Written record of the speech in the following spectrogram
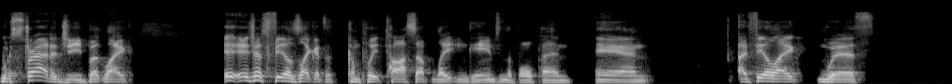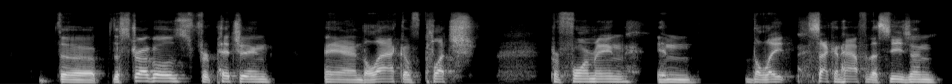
with strategy, but like it, it just feels like it's a complete toss up late in games in the bullpen. And I feel like with the the struggles for pitching and the lack of clutch performing in the late second half of the season,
